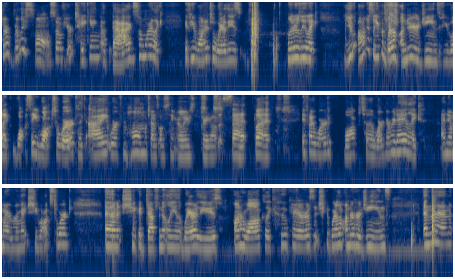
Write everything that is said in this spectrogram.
they're really small. So if you're taking a bag somewhere, like if you wanted to wear these, literally, like, you honestly you could wear them under your jeans if you like walk, say you walk to work like i work from home which i was also saying earlier is great about this set but if i were to walk to work every day like i know my roommate she walks to work and she could definitely wear these on her walk. Like, who cares? She could wear them under her jeans, and then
